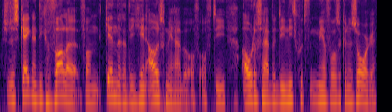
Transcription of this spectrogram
Als je dus kijkt naar die gevallen van kinderen die geen ouders meer hebben. Of, of die ouders hebben die niet goed meer voor ze kunnen zorgen.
